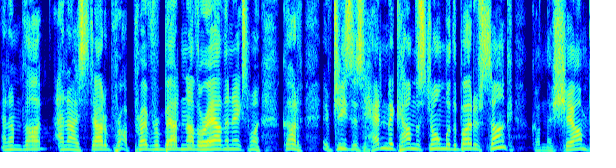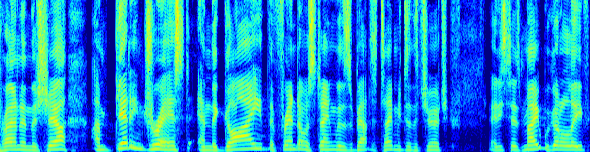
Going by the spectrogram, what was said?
and I'm like, and I started. I prayed for about another hour the next morning. God, if Jesus hadn't come, the storm would the boat have sunk. Got in the shower. I'm praying in the shower. I'm getting dressed, and the guy, the friend I was staying with, is about to take me to the church. And he says, mate, we've got to leave.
